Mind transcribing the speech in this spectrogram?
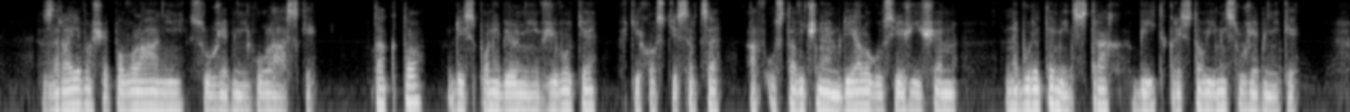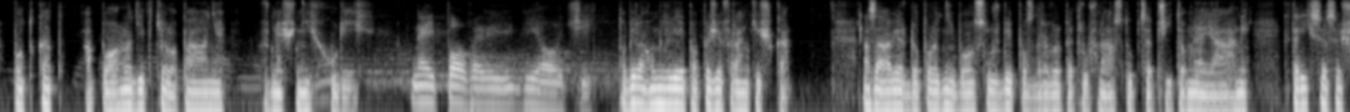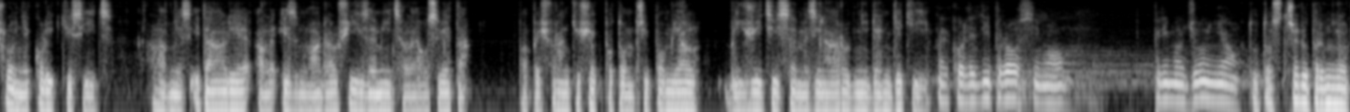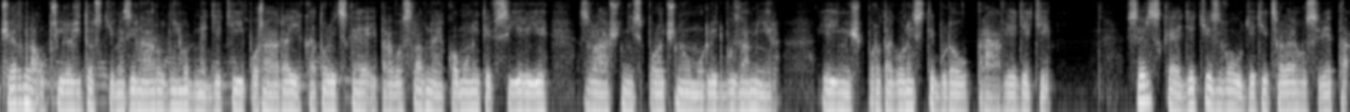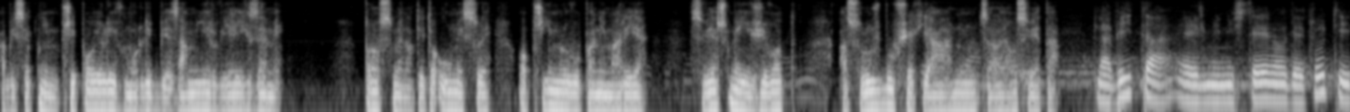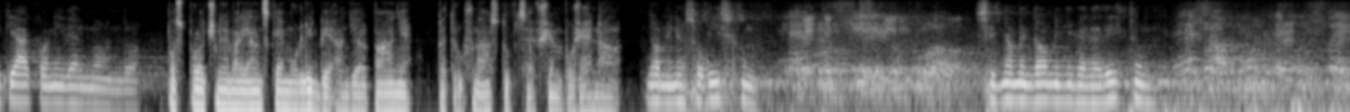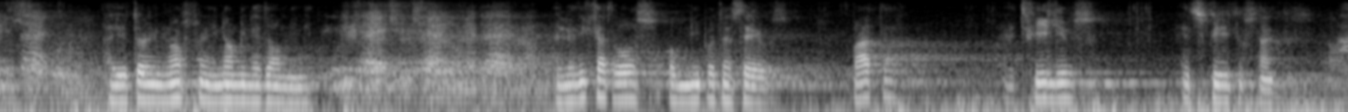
zraje vaše povolání služebníků lásky. Takto, disponibilní v životě, v tichosti srdce a v ustavičném dialogu s Ježíšem, nebudete mít strach být kristovými služebníky, potkat a pohladit tělo páně v dnešních chudých. To byla homilie papeže Františka. Na závěr dopolední bohoslužby pozdravil Petrův nástupce přítomné jáhny, kterých se sešlo několik tisíc, hlavně z Itálie, ale i z mnoha dalších zemí celého světa. Papež František potom připomněl blížící se Mezinárodní den dětí. Tuto středu 1. června u příležitosti Mezinárodního dne dětí pořádají katolické i pravoslavné komunity v Sýrii zvláštní společnou modlitbu za mír. Jejímiž protagonisty budou právě děti. Syrské děti zvou děti celého světa, aby se k ním připojili v modlitbě za mír v jejich zemi. Prosme na tyto úmysly o přímluvu Pany Marie, svěřme jí život a službu všech jáhnů celého světa. Po společné mariánské modlitbě Anděl Páně Petrův nástupce všem požehnal. Dominus obiscum. Sit nomen Domini benedictum. Aiutorium nostrum in nomine Domini. Benedicat vos omnipotens Deus, Pater et Filius et Spiritus Sanctus.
